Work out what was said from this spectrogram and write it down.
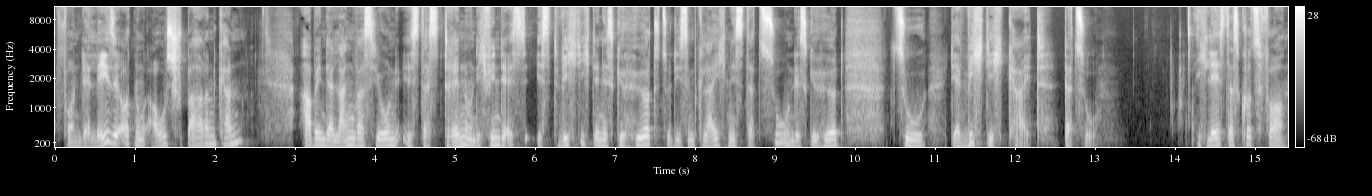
von der Leseordnung aussparen kann, aber in der Langversion ist das drin und ich finde, es ist wichtig, denn es gehört zu diesem Gleichnis dazu und es gehört zu der Wichtigkeit dazu. Ich lese das kurz vor.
